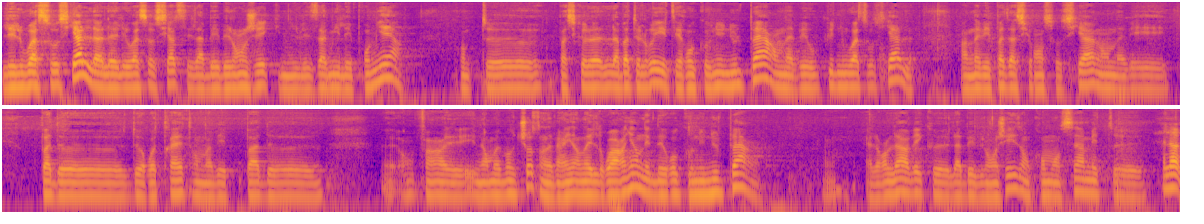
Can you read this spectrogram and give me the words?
les lois sociales, les lois sociales, c'est l'abbé Bélanger qui nous les a mis les premières. Quand, euh, parce que la, batellerie était reconnue nulle part, on n'avait aucune loi sociale, on n'avait pas d'assurance sociale, on n'avait pas de, retraite, on n'avait pas de... Euh, enfin, énormément de choses, on n'avait rien, on avait le droit à rien, on n'était reconnu nulle part. Alors là, avec euh, l'abbé Bélanger, ils ont commencé à mettre. Euh, Alors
